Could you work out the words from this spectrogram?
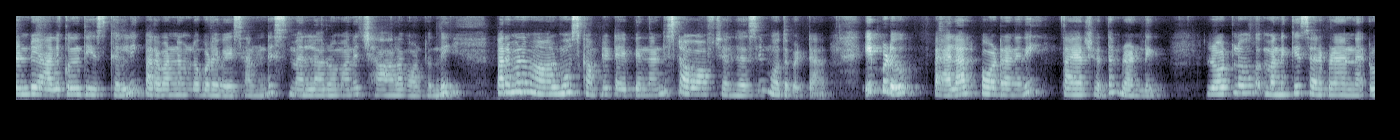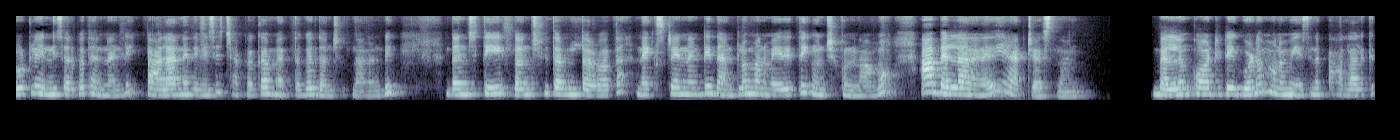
రెండు యాలకులు తీసుకెళ్ళి పరవన్నంలో కూడా వేసానండి. స్మెల్ అరోమా అనేది చాలా బాగుంటుంది. పరమన్నం ఆల్మోస్ట్ కంప్లీట్ అయిపోయిందండి. స్టవ్ ఆఫ్ చేసేసి మూత పెట్టాను. ఇప్పుడు పేలాల పౌడర్ అనేది తయారు చేద్దాం రండి. రోట్లో మనకి సరిపడా రోట్లో ఎన్ని సరిపోతాయండి పాలా అనేది వేసి చక్కగా మెత్తగా దంచుతున్నానండి. దంచితే దంచుతున్న తర్వాత నెక్స్ట్ ఏంటంటే దాంట్లో మనం ఏదైతే ఉంచుకున్నామో ఆ బెల్లాన్ని అనేది యాడ్ చేస్తున్నాను. బెల్లం క్వాంటిటీ కూడా మనం వేసిన పాలాలకి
